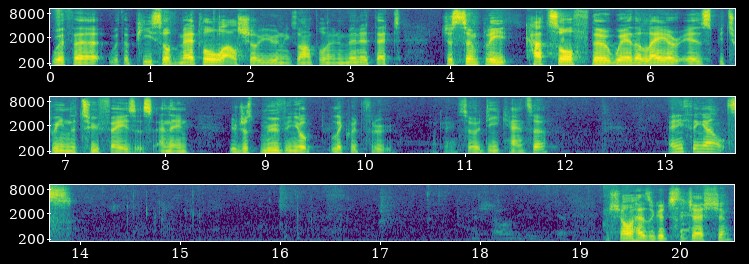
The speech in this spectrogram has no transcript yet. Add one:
with a with a piece of metal. I'll show you an example in a minute that just simply cuts off the where the layer is between the two phases, and then you're just moving your liquid through. Okay, so a decanter. Anything else? Michelle has a good suggestion.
